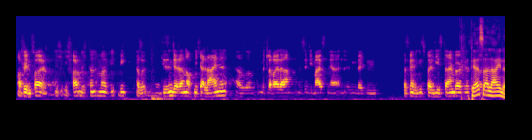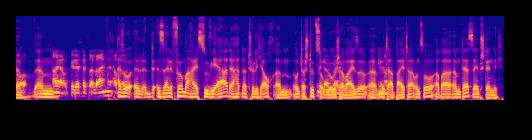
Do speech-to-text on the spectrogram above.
Auf jeden Fall. Ich, ich frage mich dann immer, wie, wie, also die sind ja dann auch nicht alleine. Also mittlerweile sind die meisten ja in irgendwelchen, ich weiß gar nicht, wie es bei Lee Steinberg ist. Der ist alleine. Oh. Ähm, Ah ja, okay, der ist jetzt alleine. Also äh, seine Firma heißt so wie er, der hat natürlich auch ähm, Unterstützung Mitarbeiter. logischerweise, äh, Genau. Mitarbeiter und so, aber ähm, der ist selbstständig.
